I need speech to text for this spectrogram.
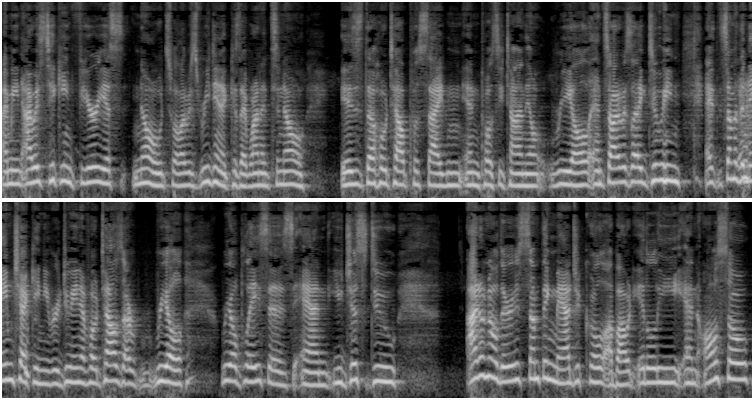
I mean I was taking furious notes while I was reading it because I wanted to know is the Hotel Poseidon in Positano real? And so I was like doing some of the name checking you were doing of hotels are real, real places. And you just do, I don't know, there is something magical about Italy. And also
